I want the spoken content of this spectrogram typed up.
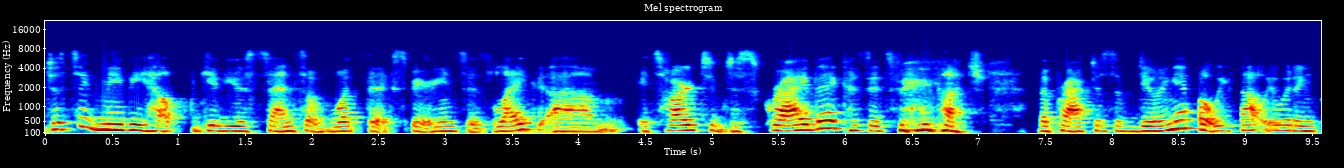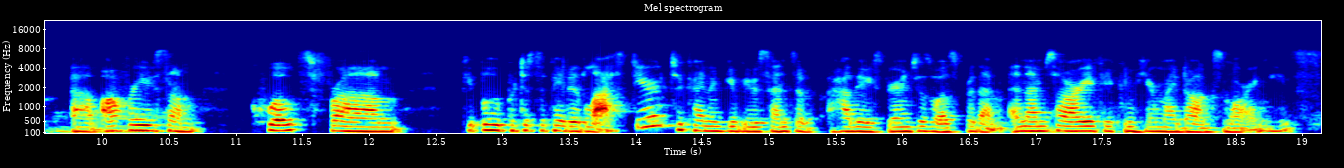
just to maybe help give you a sense of what the experience is like, um, it's hard to describe it because it's very much the practice of doing it, but we thought we would um, offer you some quotes from people who participated last year to kind of give you a sense of how the experiences was for them. And I'm sorry if you can hear my dog snoring, he's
